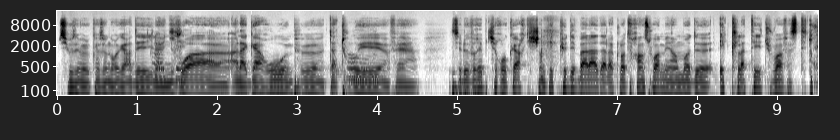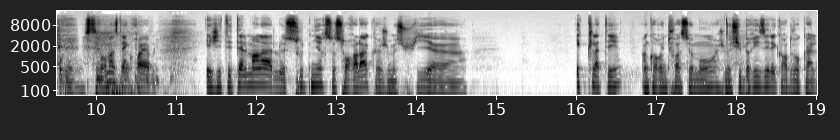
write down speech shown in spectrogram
Si vous avez l'occasion de regarder, il a une voix euh, à la Garou, un peu euh, tatouée. Enfin, c'est le vrai petit rocker qui chantait que des balades à la Claude François, mais en mode euh, éclaté, tu vois. Enfin, c'était trop bien. C'était vraiment, c'était incroyable. Et j'étais tellement là à le soutenir ce soir-là que je me suis euh, éclaté, encore une fois ce mot, je me suis brisé les cordes vocales.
